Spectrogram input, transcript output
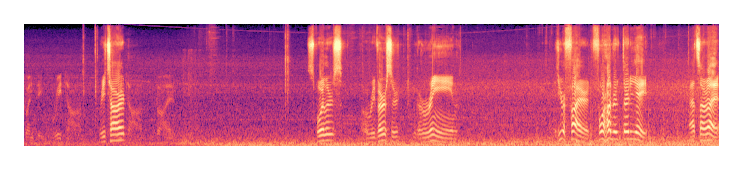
20. Retard. Retard. Spoilers. Reverser. Green. You were fired. 438. That's alright.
